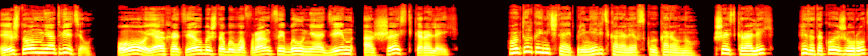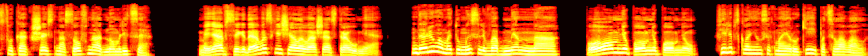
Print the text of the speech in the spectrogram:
И что он мне ответил? О, я хотел бы, чтобы во Франции был не один, а шесть королей. Он только и мечтает примерить королевскую корону. Шесть королей Это такое же уродство, как шесть носов на одном лице. Меня всегда восхищало ваше остроумие. Дарю вам эту мысль в обмен на... Помню, помню, помню. Филипп склонился к моей руке и поцеловал.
